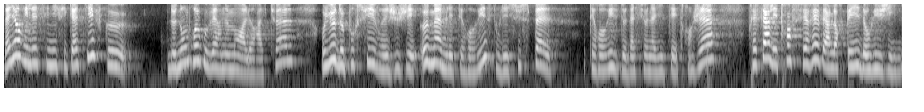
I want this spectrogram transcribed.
D'ailleurs, il est significatif que de nombreux gouvernements à l'heure actuelle, au lieu de poursuivre et juger eux-mêmes les terroristes ou les suspects terroristes de nationalité étrangère, préfèrent les transférer vers leur pays d'origine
